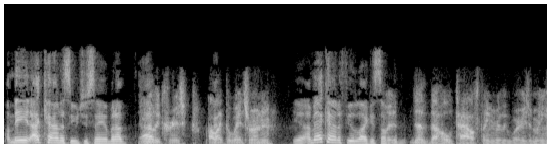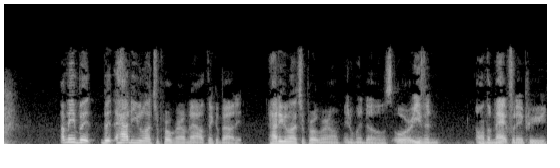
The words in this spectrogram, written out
I mean, I kind of see what you're saying, but I, I really crisp. I like the way it's running. yeah, I mean, I kind of feel like it's But something. the the whole tiles thing really worries me. I mean, but but how do you launch a program now? Think about it. How do you launch a program in Windows or even on the Mac for that period?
